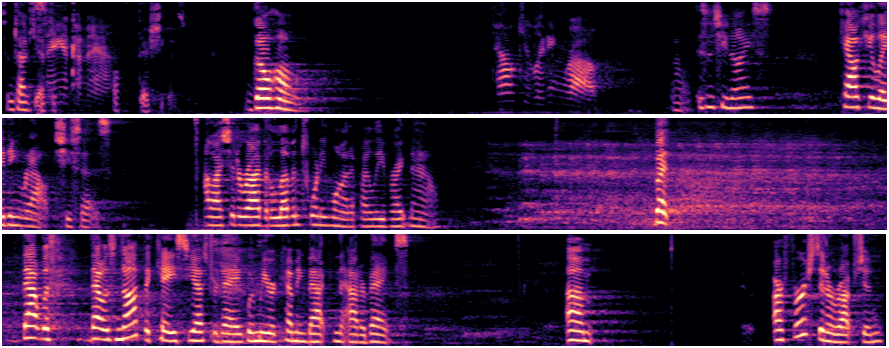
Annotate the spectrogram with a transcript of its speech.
Sometimes you have Say to. a command. Oh, there she goes. Go home. Calculating route. Oh, isn't she nice? Calculating route, she says. Oh, I should arrive at 11:21 if I leave right now. But that was, that was not the case yesterday when we were coming back from the Outer Banks. Um, our first interruption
